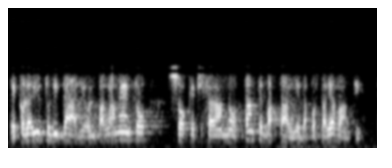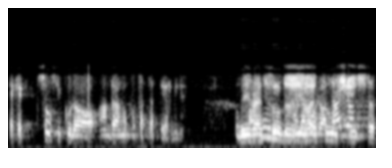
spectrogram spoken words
E con l'aiuto di Dario in Parlamento so che ci saranno tante battaglie da portare avanti e che sono sicuro andranno portate a termine. Viva il Sud, viva il Tucis!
